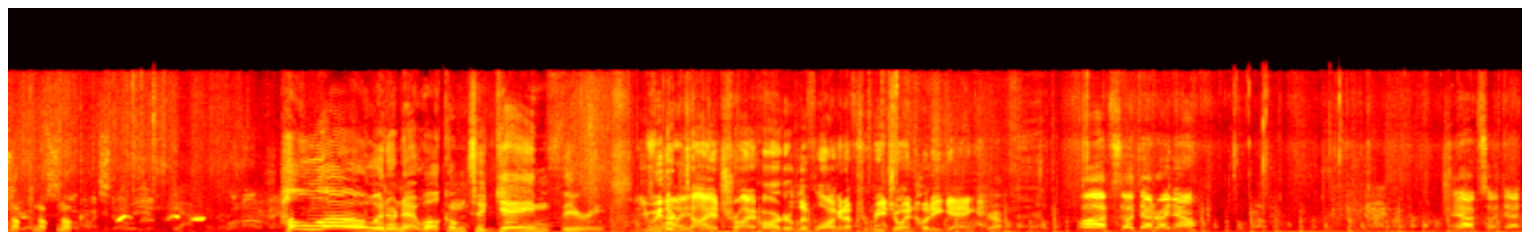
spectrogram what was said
Knock, knock, knock. Hello, Internet. Welcome to Game Theory. You either die a try hard or live long enough to rejoin Hoodie Gang. Yep. Oh, I'm so dead right now. Yeah, I'm so dead.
